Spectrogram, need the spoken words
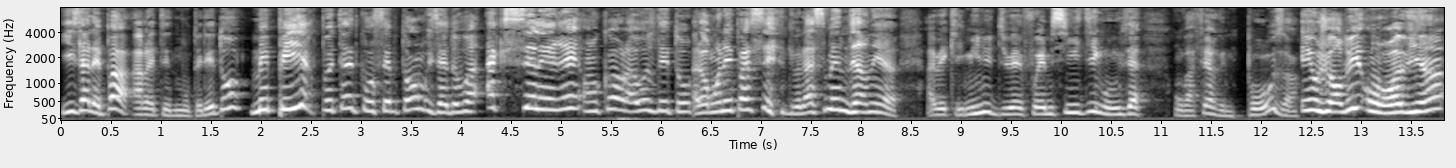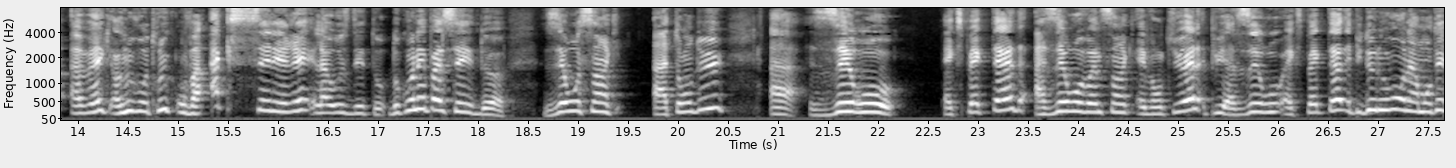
ils allaient pas arrêter de monter les taux, mais pire, peut-être qu'en septembre, ils allaient devoir accélérer encore la hausse des taux. Alors on est passé de la semaine dernière avec les minutes du FOMC meeting où on nous a on va faire une pause. Et aujourd'hui, on revient avec un nouveau truc, on va accélérer la hausse des taux. Donc on est passé de 0,5 attendu à 0 expected, à 0,25 éventuel, puis à 0 expected, et puis de nouveau on est remonté.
